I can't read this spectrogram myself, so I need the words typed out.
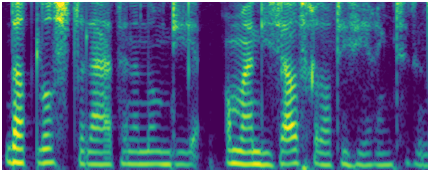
dat los te laten en om, die, om aan die zelfrelativering te doen.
